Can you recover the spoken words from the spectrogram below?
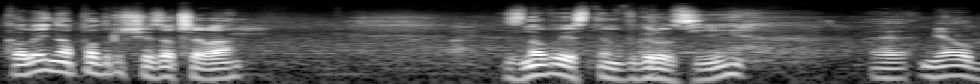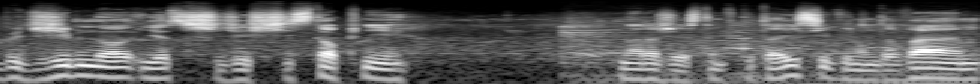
Kolejna podróż się zaczęła. Znowu jestem w Gruzji. E, Miało być zimno, jest 30 stopni. Na razie jestem w Kutaisi, wylądowałem.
